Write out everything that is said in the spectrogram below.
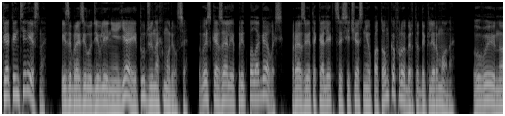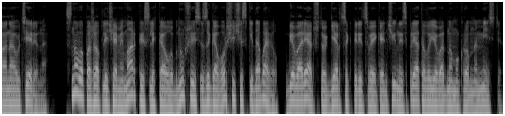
Как интересно!» Изобразил удивление я и тут же нахмурился. Вы сказали «предполагалось». Разве эта коллекция сейчас не у потомков Роберта де Клермона? Увы, но она утеряна. Снова пожал плечами Марк и, слегка улыбнувшись, заговорщически добавил. Говорят, что герцог перед своей кончиной спрятал ее в одном укромном месте.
